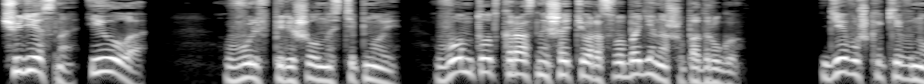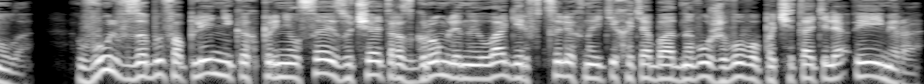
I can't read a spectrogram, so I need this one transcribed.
«Чудесно, Илла!» Вульф перешел на степной. Вон тот красный шатер, освободи нашу подругу». Девушка кивнула. Вульф, забыв о пленниках, принялся изучать разгромленный лагерь в целях найти хотя бы одного живого почитателя Эймера.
